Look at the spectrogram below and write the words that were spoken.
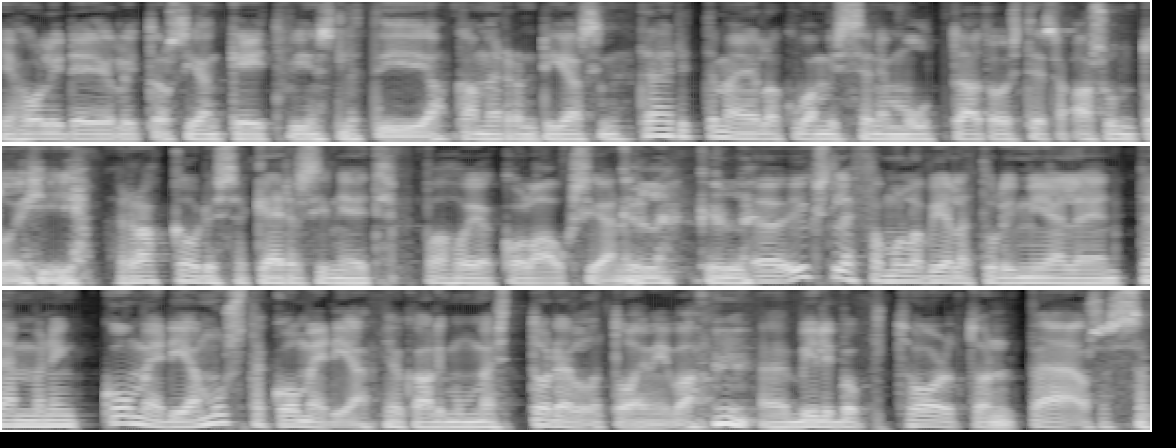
ja Holiday oli tosiaan Kate Winsletin ja Cameron Diazin tähdittämä elokuva, missä ne muuttaa toistensa asuntoihin ja rakkaudessa kärsineet pahoja kolauksia. Niin kyllä, kyllä. Yksi leffa mulla vielä tuli mieleen, tämmöinen komedia, musta komedia, joka oli mun mielestä todella toimiva. Mm. Billy Bob Thornton pääosassa,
